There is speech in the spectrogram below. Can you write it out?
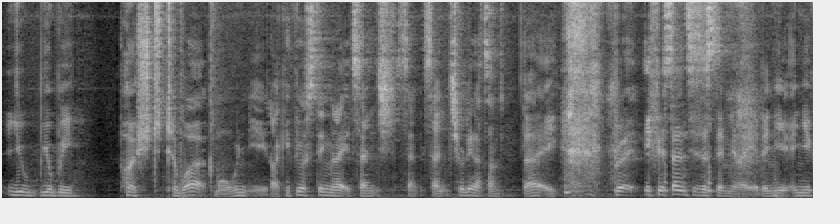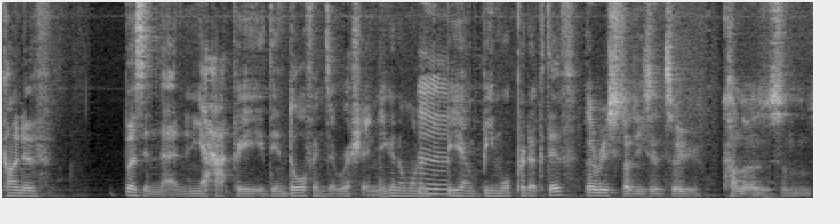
you you'll be pushed to work more, wouldn't you? Like if you're stimulated sens- sen- sensually, that sounds dirty. but if your senses are stimulated and you and you kind of buzzing then and you're happy, the endorphins are rushing. You're going to want to be um, be more productive. There is studies into colours and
